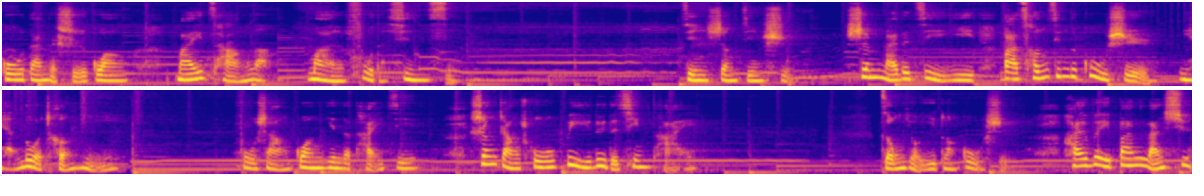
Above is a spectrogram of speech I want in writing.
孤单的时光埋藏了满腹的心思。今生今世，深埋的记忆把曾经的故事碾落成泥，附上光阴的台阶，生长出碧绿的青苔。总有一段故事，还未斑斓绚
